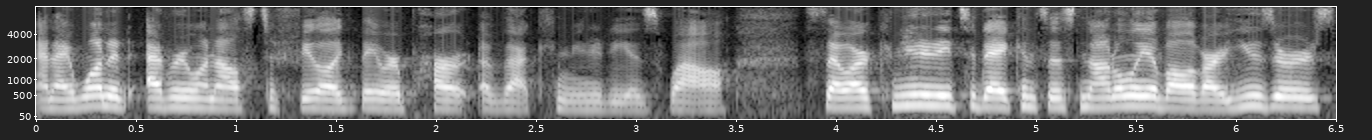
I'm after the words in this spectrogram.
and I wanted everyone else to feel like they were part of that community as well. So our community today consists not only of all of our users,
